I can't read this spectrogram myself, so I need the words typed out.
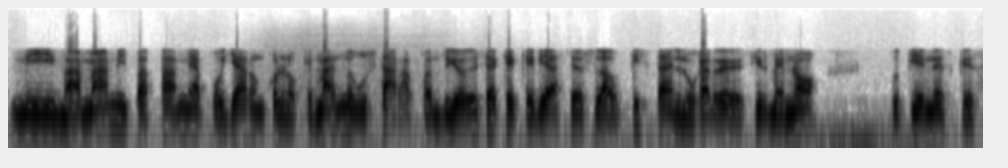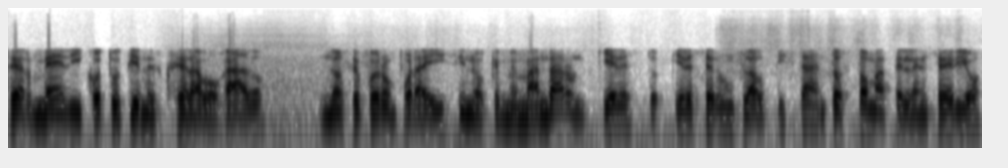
mi mamá, mi papá me apoyaron con lo que más me gustaba. Cuando yo decía que quería ser flautista, en lugar de decirme, no, tú tienes que ser médico, tú tienes que ser abogado, no se fueron por ahí, sino que me mandaron, ¿quieres, quieres ser un flautista? Entonces tómatela en serio.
